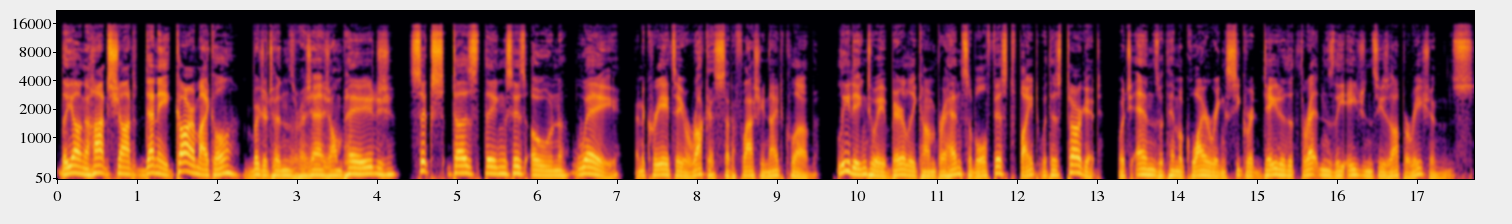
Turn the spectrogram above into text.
the young hotshot Denny Carmichael, Bridgerton's Regé-Jean Page, Six does things his own way and creates a ruckus at a flashy nightclub, leading to a barely comprehensible fist fight with his target, which ends with him acquiring secret data that threatens the agency's operations.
